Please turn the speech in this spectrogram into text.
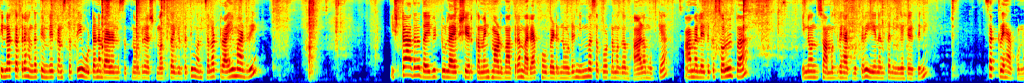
ತಿನ್ನಕ್ಕತ್ರ ಹಂಗೆ ತಿನ್ಬೇಕು ಅನಿಸ್ತತಿ. ಊಟನ ಬ್ಯಾಡ ಅನಿಸ್ತತಿ ನೋಡ್ರಿ. ಅಷ್ಟು ಮಸ್ತಾಗಿರ್ತೈತಿ. ಒಂದು ಸಲ ಟ್ರೈ ಮಾಡಿರಿ. ಇಷ್ಟ ಆದ್ರೆ ದಯವಿಟ್ಟು ಲೈಕ್ ಶೇರ್ ಕಮೆಂಟ್ ಮಾಡೋದು ಮಾತ್ರ ಮರ್ಯಾಕೆ ಹೋಗ್ಬೇಡ್ರಿ ನೋಡಿರಿ. ನಿಮ್ಮ ಸಪೋರ್ಟ್ ನಮಗೆ ಭಾಳ ಮುಖ್ಯ. ಆಮೇಲೆ ಇದಕ್ಕೆ ಸ್ವಲ್ಪ ಇನ್ನೊಂದು ಸಾಮಗ್ರಿ ಹಾಕ್ಬೇಕ್ರಿ. ಏನಂತ ನಿಮಗೆ ಹೇಳ್ತೀನಿ. ಸಕ್ಕರೆ ಹಾಕೋಣ.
